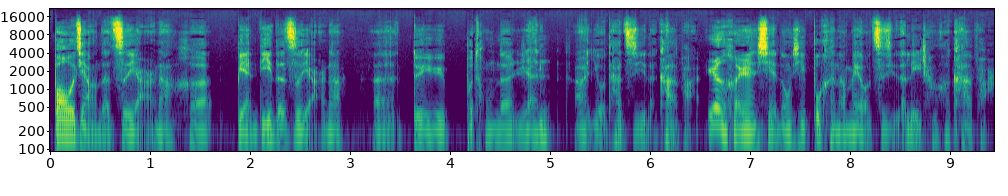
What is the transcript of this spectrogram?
褒奖的字眼儿呢和贬低的字眼儿呢，呃，对于不同的人啊，有他自己的看法。任何人写东西不可能没有自己的立场和看法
